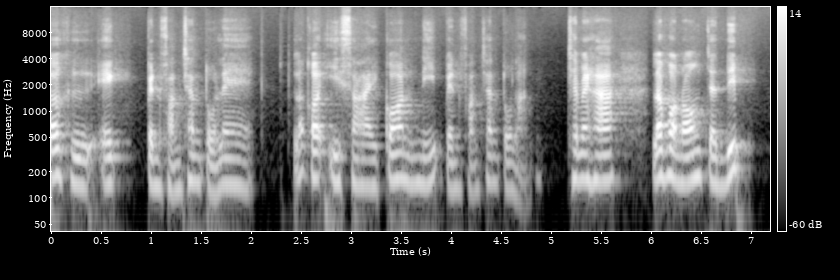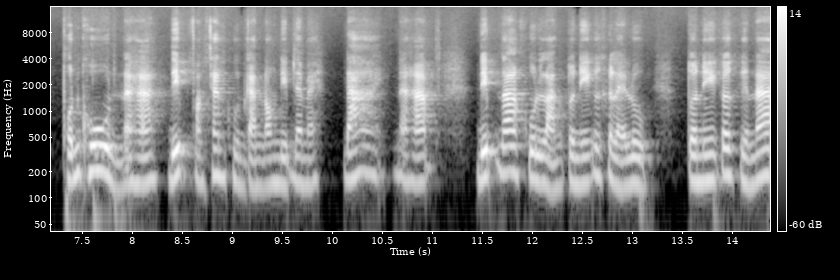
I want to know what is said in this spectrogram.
ก็คือ x เป็นฟังก์ชันตัวแรก แล้วก็ e sin ก้อนนี้เป็นฟังก์ชันตัวหลัง ใช่ไหมคะแล้วพอน้องจะดิฟผลคูณนะฮะ ดิฟฟังก์ชันคูณกันน้องดิฟได้ไหม ได้นะครับ ดิฟหน้าคูณหลังตัวนี้ก็คืออะไรลูก ตัวนี้ก็คือหน้า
